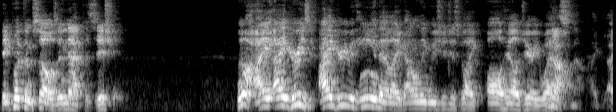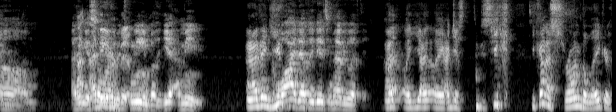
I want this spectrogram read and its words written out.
they put themselves in that position. But no, I, I agree. I agree with Ian that like I don't think we should just like all hail Jerry West. no. I, I agree with that. um, I think it's I- I think somewhere it's in a bit of between. But yeah, I mean, and I think you, Kawhi definitely did some heavy lifting. I, like, yeah, like, I just 'cause he he kind of strung the Lakers,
